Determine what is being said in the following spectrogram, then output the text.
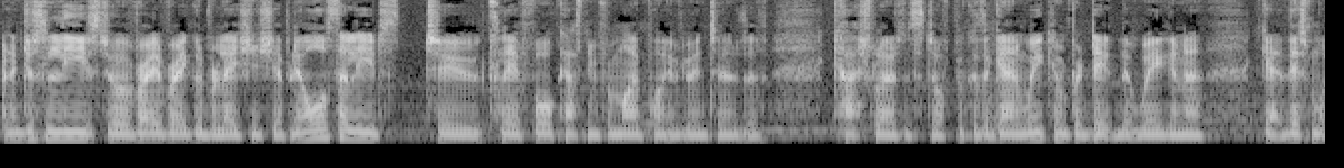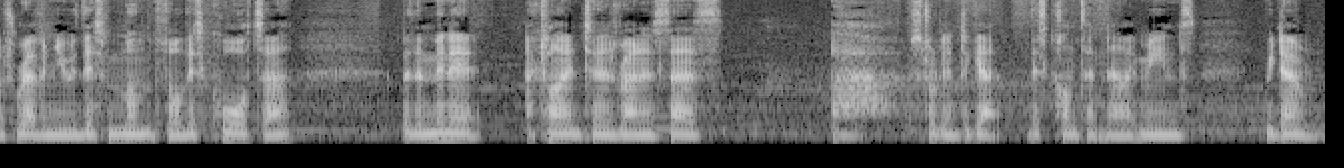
and it just leads to a very, very good relationship. And it also leads to clear forecasting from my point of view in terms of cash flows and stuff. Because again, we can predict that we're going to get this much revenue this month or this quarter. But the minute a client turns around and says, I'm struggling to get this content now, it means we don't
